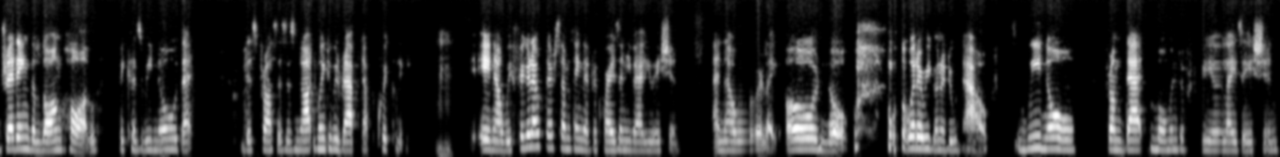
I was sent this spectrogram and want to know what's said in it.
dreading the long haul because we know that this process is not going to be wrapped up quickly. Mm-hmm. A, now we figured out there's something that requires an evaluation. And now we're like, oh no, what are we going to do now? We know from that moment of realization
